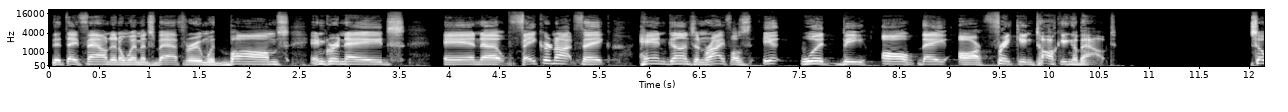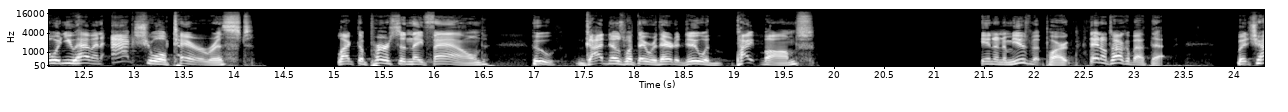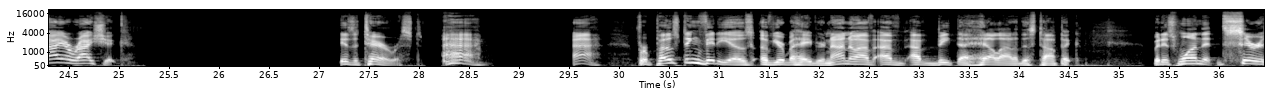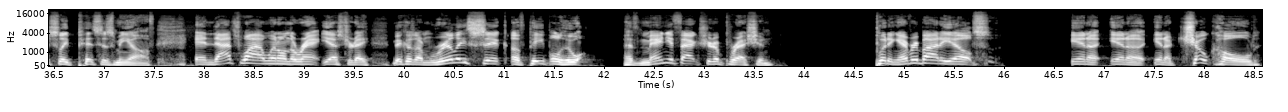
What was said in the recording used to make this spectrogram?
that they found in a women's bathroom with bombs and grenades and uh, fake or not fake, handguns and rifles, it would be all they are freaking talking about. So when you have an actual terrorist, like the person they found, who God knows what they were there to do with pipe bombs in an amusement park, they don't talk about that. But Chaya Raichik is a terrorist. Ah, ah for posting videos of your behavior. Now, I know I've, I've, I've beat the hell out of this topic, but it's one that seriously pisses me off. And that's why I went on the rant yesterday, because I'm really sick of people who have manufactured oppression, putting everybody else in a, in a, in a chokehold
